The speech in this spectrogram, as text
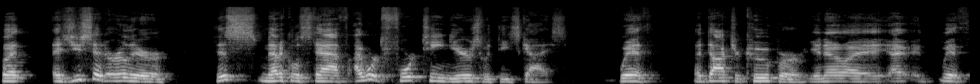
But as you said earlier, this medical staff, I worked 14 years with these guys, with a Dr. Cooper, you know, I, I, with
